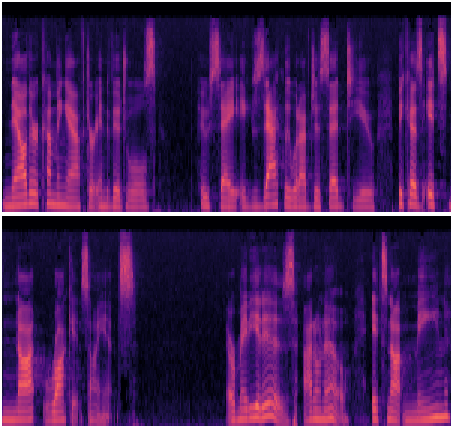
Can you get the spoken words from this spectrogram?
Now they're coming after individuals who say exactly what I've just said to you because it's not rocket science. Or maybe it is. I don't know. It's not mean.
